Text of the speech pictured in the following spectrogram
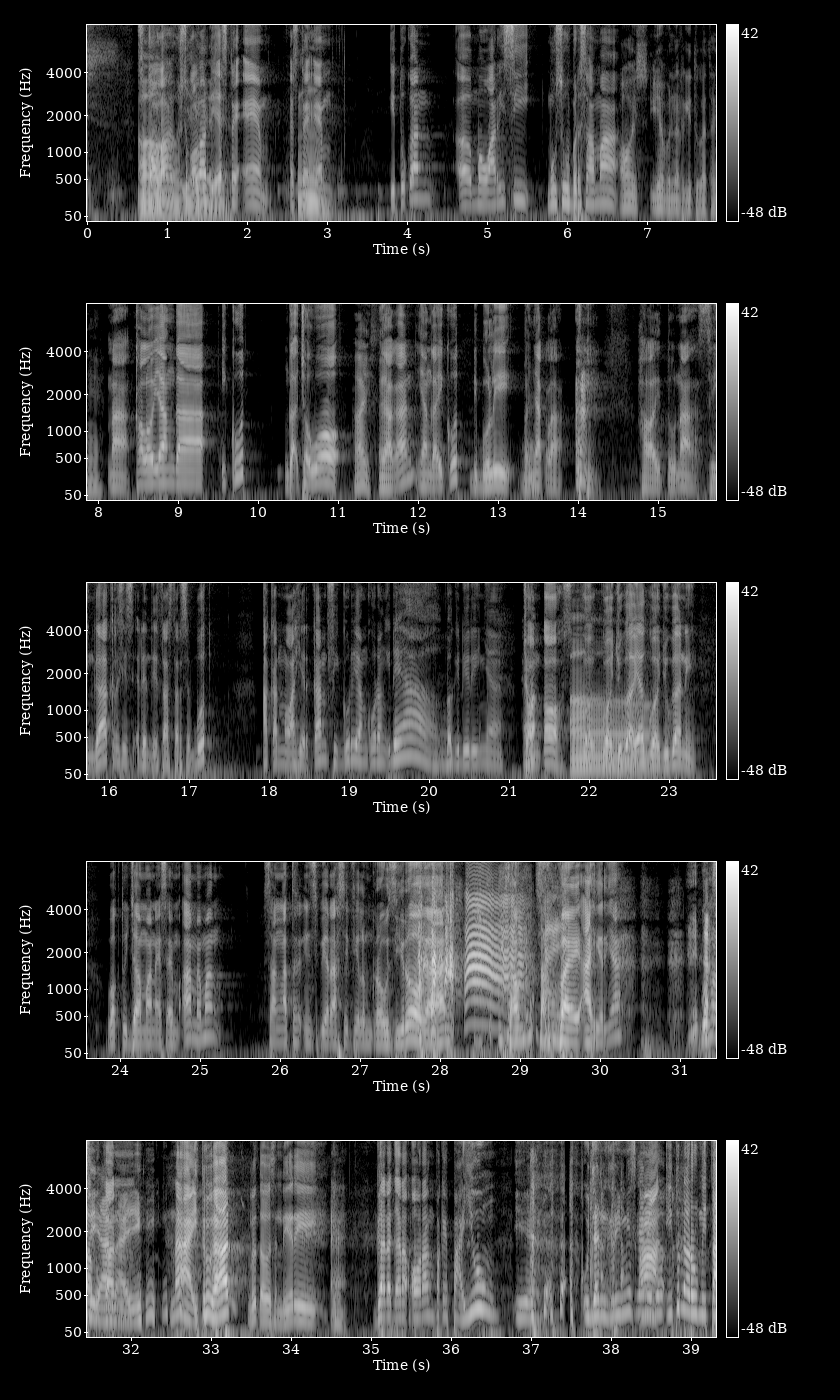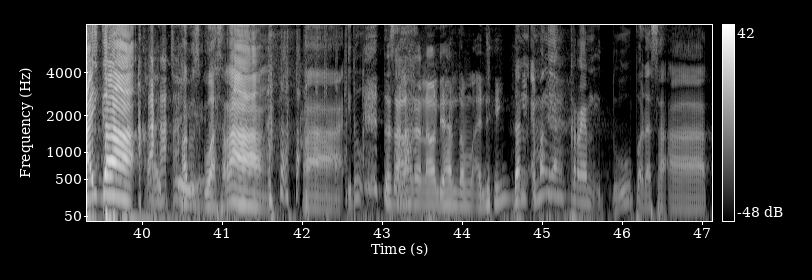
Sekolah Oh, iya, sekolah iya, di iya. STM. STM itu kan eh, mewarisi musuh bersama. Oh iya bener gitu katanya. Nah, kalau yang nggak ikut, nggak cowok, Hai. ya kan? Yang nggak ikut dibully, banyak lah hal itu. Nah, sehingga krisis identitas tersebut akan melahirkan figur yang kurang ideal bagi dirinya. Contoh, gua, gua juga ya, gua juga nih. Waktu zaman SMA memang sangat terinspirasi film Grow Zero kan, Sam- sampai akhirnya gua melakukan. aing. Nah itu kan, lu tahu sendiri. Gara-gara orang pakai payung, Iya. Hujan gerimis kan ah, itu. itu Narumi Taiga harus gua serang. Nah, itu Itu salah naon dihantam anjing. dan emang yang keren itu pada saat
